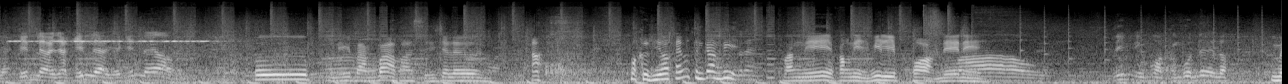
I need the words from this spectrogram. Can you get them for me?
อยากเห็นแล้วอยากเห็นแล้วอยากเห็นแล้วปึ๊บอันนี้บางบ้าภาษีเจริญอะมาขึ้นที่ว่าใครมาขึ้นกันพี่บางนี้บางนี้มีรีบพร้อมเด้นี่ว้าวลิฟต์อิงพอร์ตข้างบนได้เหรอแม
